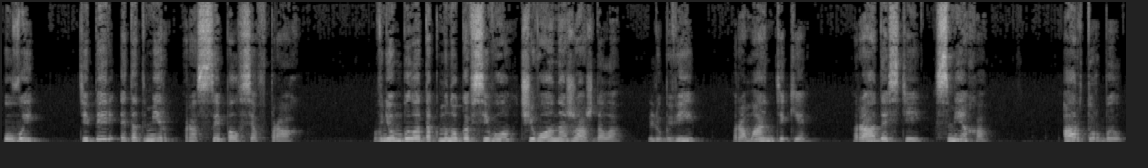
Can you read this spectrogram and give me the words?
Увы, теперь этот мир рассыпался в прах. В нем было так много всего, чего она жаждала – любви, романтики, радостей, смеха. Артур был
